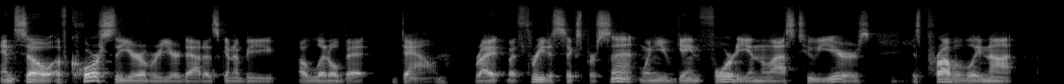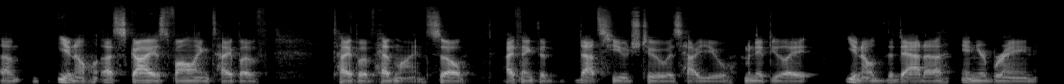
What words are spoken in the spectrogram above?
And so, of course, the year over year data is going to be a little bit down, right? But three to six percent when you've gained forty in the last two years is probably not um, you know a sky is falling type of type of headline. So I think that that's huge too, is how you manipulate you know the data in your brain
